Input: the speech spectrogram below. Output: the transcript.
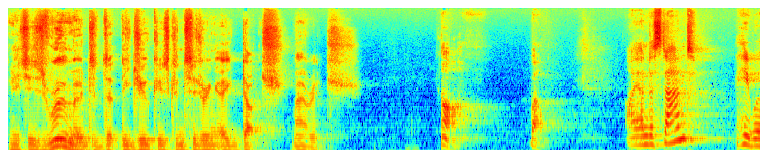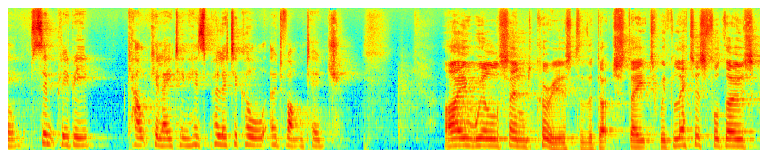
It is rumoured that the Duke is considering a Dutch marriage. Ah, well, I understand. He will simply be calculating his political advantage. I will send couriers to the Dutch state with letters for those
